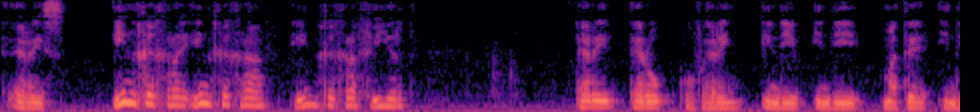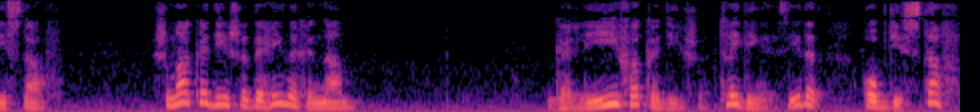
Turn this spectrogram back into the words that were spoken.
er is ingegraven ingegraveerd erin, erop, of erin, in die, in die mate, in die staf. Shma Kadisha, de heilige naam. Galifa Kadisha. Twee dingen, zie je dat? Op die staf,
